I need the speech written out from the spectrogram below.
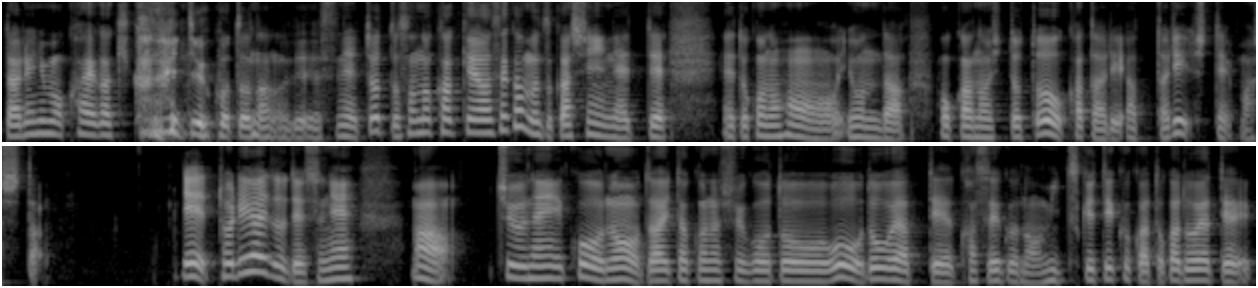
誰にも替えが利かないということなのでですね。ちょっとその掛け合わせが難しいねって、えー、とこの本を読んだ他の人と語り合ったりしてました。でとりあえずですねまあ中年以降の在宅の仕事をどうやって稼ぐのを見つけていくかとかどうやって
